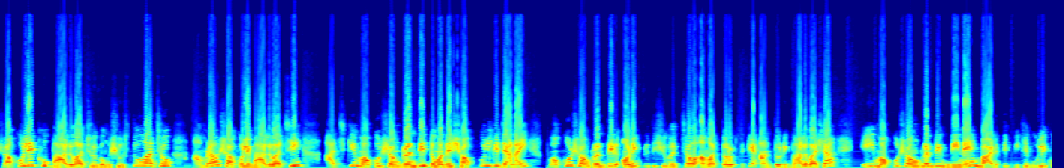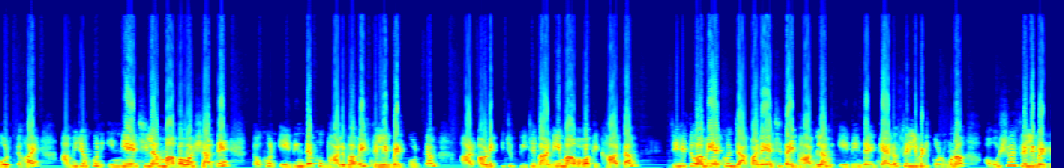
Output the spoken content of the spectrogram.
সকলে খুব ভালো আছো এবং সুস্থও আছো। আমরাও সকলে ভালো আছি। আজকে মকর সংক্রান্তি তোমাদের সকলকে জানাই মকর সংক্রান্তির অনেক প্রীতি শুভেচ্ছাও আমার তরফ থেকে আন্তরিক ভালোবাসা। এই মকর সংক্রান্তির দিনে বাড়িতে পিঠে পুলি করতে হয়। আমি যখন ইন্ডিয়ায় ছিলাম মা বাবার সাথে, তখন এই দিনটা খুব ভালোভাবেই সেলিব্রেট করতাম। আর অনেক কিছু পিঠে বানিয়ে মা বাবাকে খাওয়াতাম। যেহেতু আমি এখন জাপানে আছি, তাই ভাবলাম এই দিনটাকে কেন সেলিব্রেট করব না? অবশ্যই সেলিব্রেট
